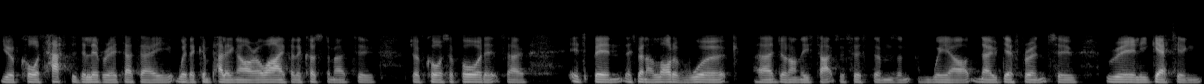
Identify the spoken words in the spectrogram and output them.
you of course have to deliver it at a with a compelling ROI for the customer to to of course afford it. So it's been there's been a lot of work uh, done on these types of systems, and, and, we are no different to really getting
